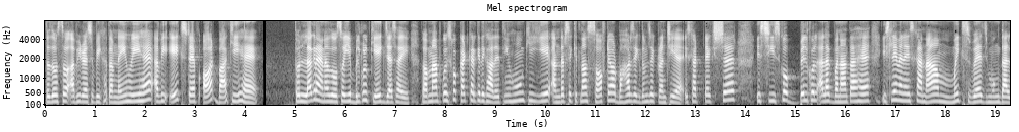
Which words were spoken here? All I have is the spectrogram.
तो दोस्तों, अभी रेसिपी ख़त्म नहीं हुई है, अभी एक स्टेप और बाकी है। तो लग रहा है ना दोस्तों, ये बिल्कुल केक जैसा ही। तो अब मैं आपको इसको कट करके दिखा देती हूँ कि ये अंदर से कितना सॉफ्ट है और बाहर से एकदम से क्रंची है। इसका टेक्सचर इस चीज़ को बिल्कुल अलग बनाता है। इसलिए मैंने इसका नाम मिक्स वेज मूंग दाल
